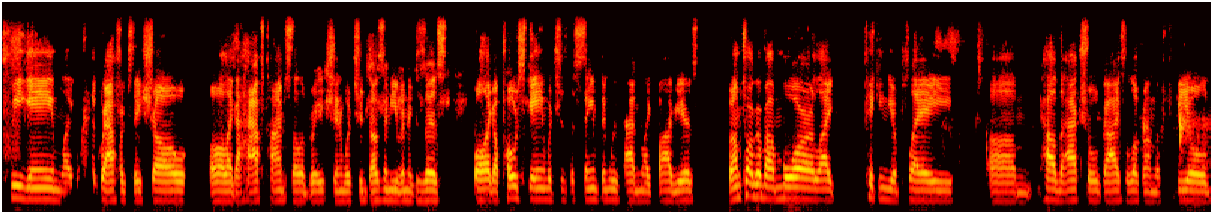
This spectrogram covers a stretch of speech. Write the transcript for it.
pre-game, like the graphics they show, or like a halftime celebration, which it doesn't even exist, or like a post game, which is the same thing we've had in like five years. But I'm talking about more like picking your play, um, how the actual guys look on the field.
